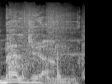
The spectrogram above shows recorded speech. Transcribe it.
Belgium.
